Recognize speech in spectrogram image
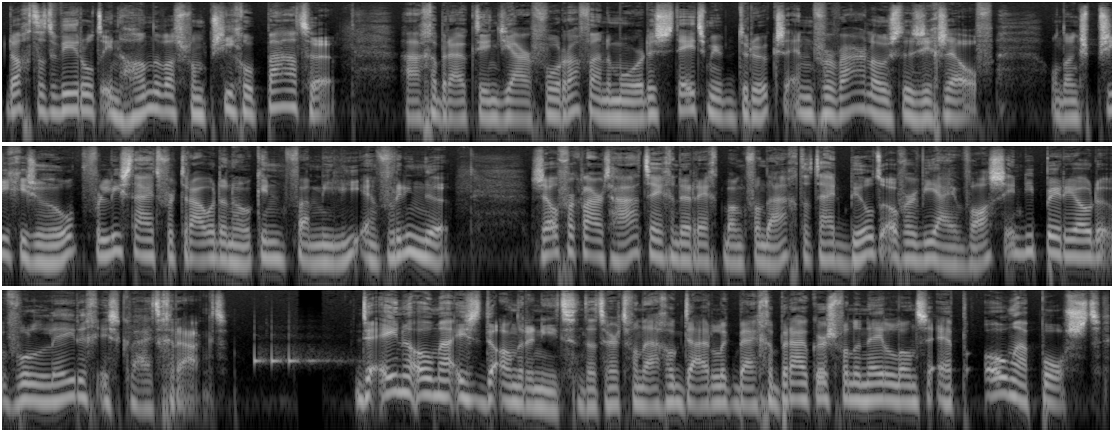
dacht dat de wereld in handen was van psychopaten. H. gebruikte in het jaar vooraf aan de moorden steeds meer drugs en verwaarloosde zichzelf. Ondanks psychische hulp verliest hij het vertrouwen dan ook in familie en vrienden. Zelf verklaart H tegen de rechtbank vandaag dat hij het beeld over wie hij was in die periode volledig is kwijtgeraakt. De ene oma is de andere niet. Dat werd vandaag ook duidelijk bij gebruikers van de Nederlandse app Oma Post.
